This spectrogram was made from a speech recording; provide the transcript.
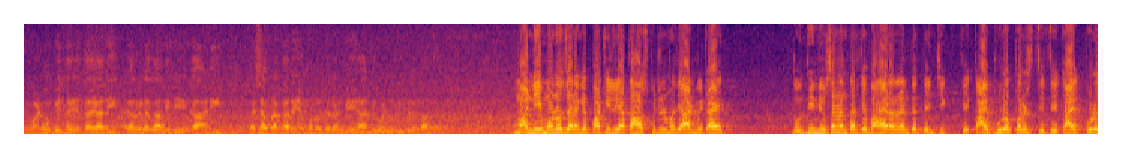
निवडणुकीची तयारी करण्यात आलेली आहे का? आणि कशा प्रकारे मनोज जरांगे ह्या निवडणुकीकडे पाहतात? माननीय मनोज जरांगे पाटील हे आता हॉस्पिटलमध्ये ॲडमिट आहेत. दोन तीन दिवसानंतर ते बाहेर आल्यानंतर त्यांची ते काय पुढं परिस्थिती काय पुढं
